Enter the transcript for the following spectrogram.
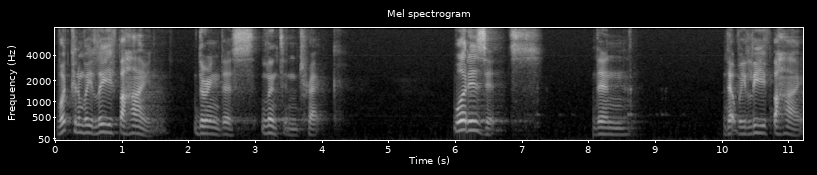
what can we leave behind during this Lenten trek? What is it then that we leave behind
